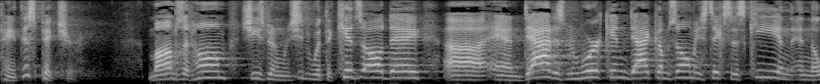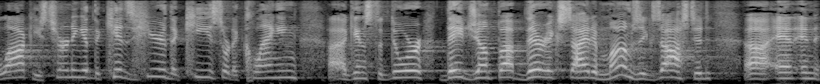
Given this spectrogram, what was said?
paint this picture. Mom's at home. She's been, she's been with the kids all day. Uh, and dad has been working. Dad comes home. He sticks his key in, in the lock. He's turning it. The kids hear the keys sort of clanging uh, against the door. They jump up. They're excited. Mom's exhausted. Uh, and, and,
